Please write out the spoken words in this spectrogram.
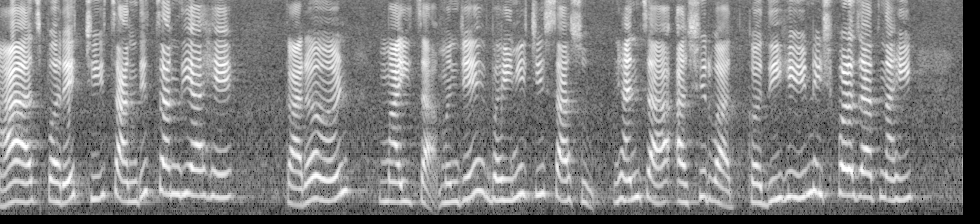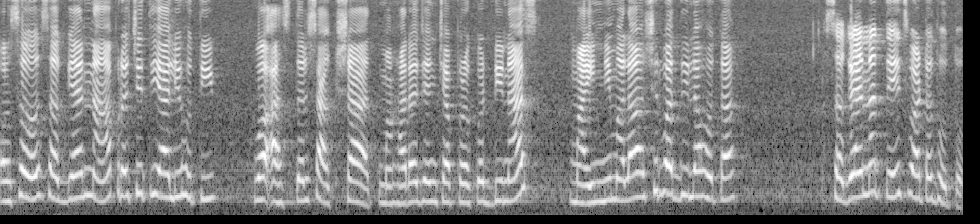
आज परेशची चांदीच चांदी आहे. कारण माईचा म्हणजे बहिणीची सासू ह्यांचा आशीर्वाद कधीही निष्फळ जात नाही. असं सगळ्यांना प्रचिती आली होती. व आज तर साक्षात महाराजांच्या प्रकट दिनास माईंनी मला आशीर्वाद दिला होता. सगळ्यांना तेच वाटत होतं.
